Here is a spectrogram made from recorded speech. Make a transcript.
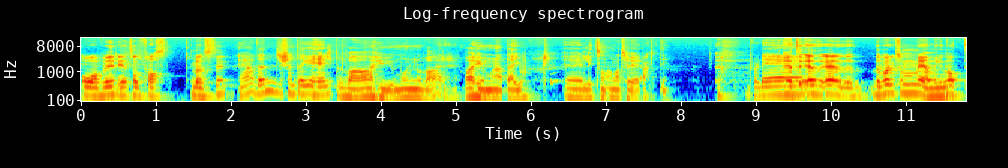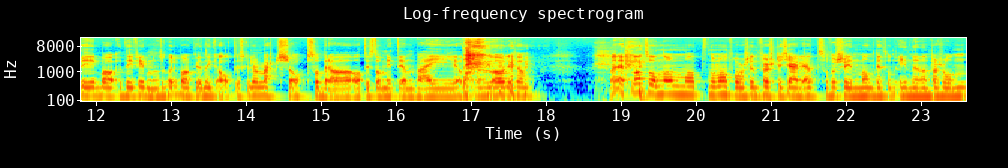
over i et sånt fast mønster. Ja, den skjønte jeg helt hva humoren var. Var humoren at det er gjort eh, litt sånn amatøraktig? For det Jeg, jeg, jeg, det var liksom meningen at de, de filmene som går i bakgrunnen, ikke alltid skulle matche opp så bra, at de står midt i en vei. At det var liksom Det er et eller annet sånn om at når man får sin første kjærlighet, så forsvinner man litt sånn inn i den personen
